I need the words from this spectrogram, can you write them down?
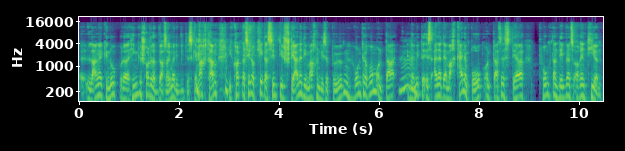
äh, lange genug oder hingeschaut oder was auch immer die das gemacht haben. Die konnten erzählen, okay, das sind die Sterne, die machen diese Bögen rundherum und da mhm. in der Mitte ist einer, der macht keinen Bogen und das ist der Punkt, an dem wir uns orientieren.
